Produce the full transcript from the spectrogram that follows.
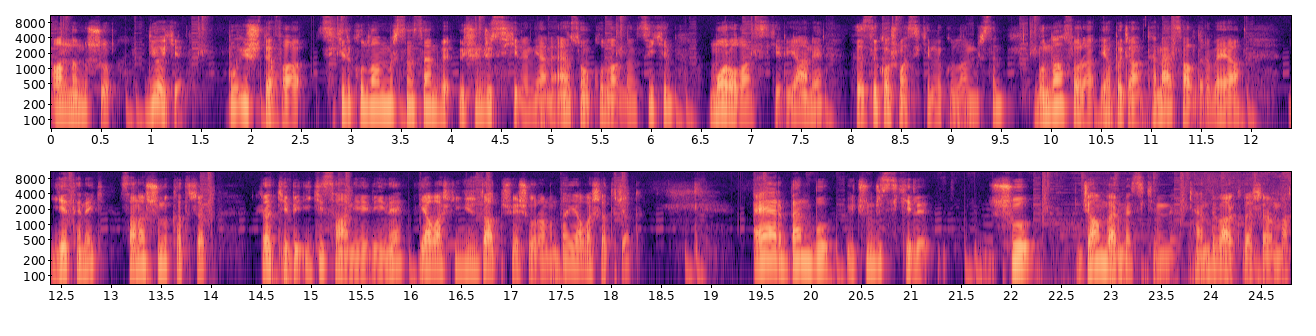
anlamı şu. Diyor ki bu 3 defa skill kullanmışsın sen ve 3. skillin yani en son kullandığın skill mor olan skill'i yani hızlı koşma skillini kullanmışsın. Bundan sonra yapacağın temel saldırı veya yetenek sana şunu katacak. Rakibi 2 saniyeliğine yavaş %65 oranında yavaşlatacak. Eğer ben bu 3. skill'i şu can verme skillini kendi ve arkadaşlarıma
